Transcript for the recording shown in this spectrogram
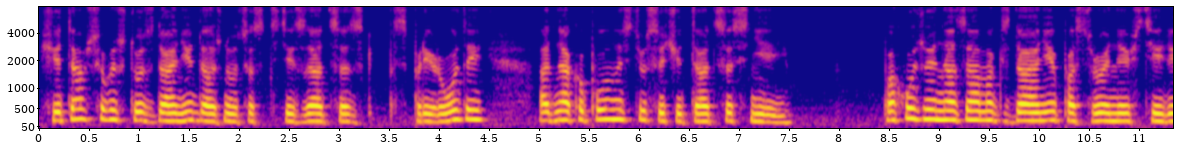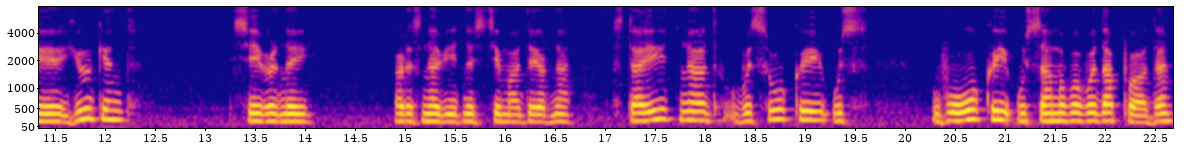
считавшего, что здание должно состязаться с, с природой, однако полностью сочетаться с ней. Похожее на замок здание, построенное в стиле югент, северной разновидности модерна, стоит над высокой, Воокой у самого водопада.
